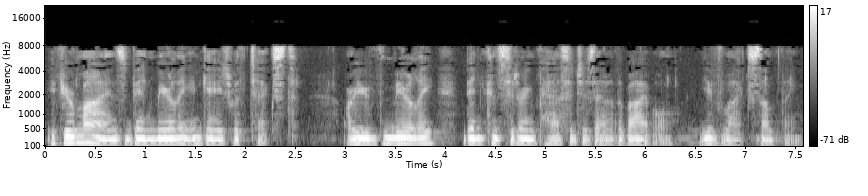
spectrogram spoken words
If your mind's been merely engaged with text, or you've merely been considering passages out of the Bible, you've lacked something.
